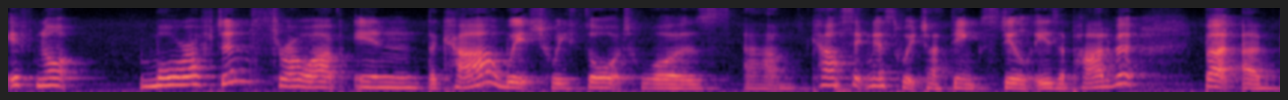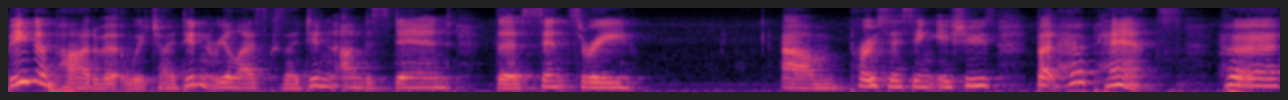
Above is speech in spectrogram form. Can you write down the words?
if not more often throw up in the car, which we thought was um, car sickness, which I think still is a part of it. But a bigger part of it, which I didn't realize because I didn't understand the sensory um, processing issues, but her pants, her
